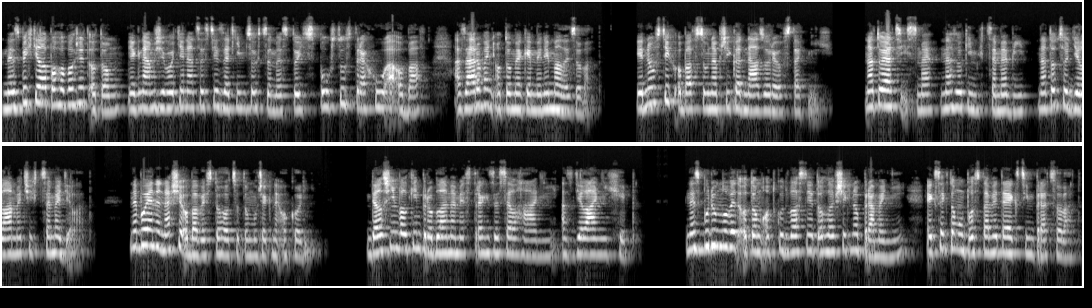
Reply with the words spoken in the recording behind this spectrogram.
Dnes bych chtěla pohovořit o tom, jak nám v životě na cestě za tím, co chceme, stojí spoustu strachů a obav a zároveň o tom, jak je minimalizovat. Jednou z těch obav jsou například názory ostatních. Na to, jaký jsme, na to, kým chceme být, na to, co děláme či chceme dělat. Nebo jen naše obavy z toho, co tomu řekne okolí. Dalším velkým problémem je strach ze selhání a sdělání chyb. Dnes budu mluvit o tom, odkud vlastně tohle všechno pramení, jak se k tomu postavit a jak s tím pracovat.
